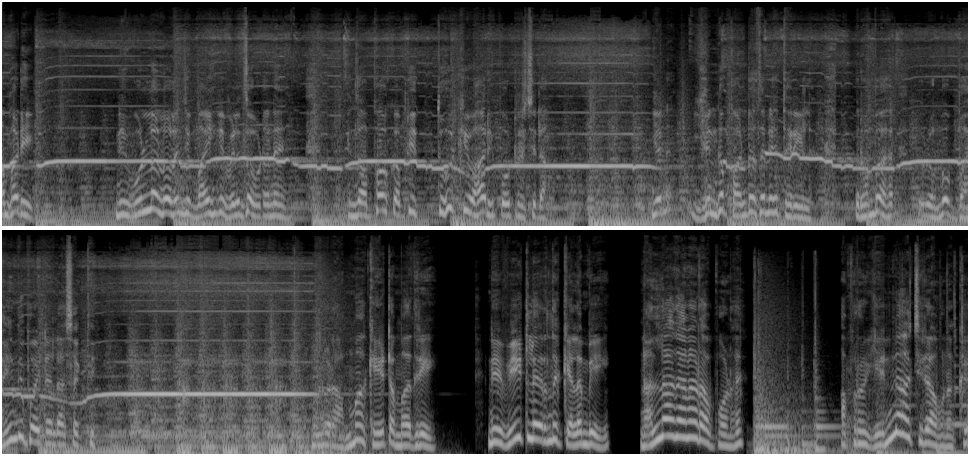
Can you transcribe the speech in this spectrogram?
அம்மாடி நீ உள்ள நுழைஞ்சு மயங்கி விழுந்த உடனே இந்த அப்பாவுக்கு அப்படி தூக்கி வாரி போட்டுருச்சுடா. என்ன என்ன பண்றதுனே தெரியல. ரொம்ப ரொம்ப பயந்து போயிட்டேன்டா சக்தி. உன்னோட அம்மா கேட்ட மாதிரி நீ வீட்ல இருந்து கிளம்பி நல்லா தானடா போன? அப்புறம் என்ன ஆச்சுடா உனக்கு?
